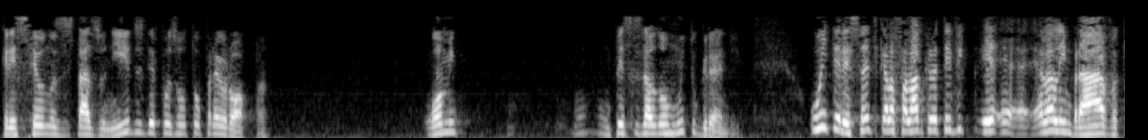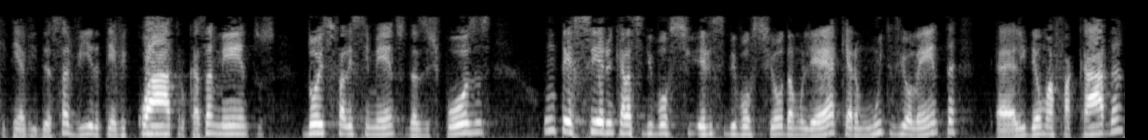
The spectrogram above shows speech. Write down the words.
cresceu nos Estados Unidos e depois voltou para a Europa. Um homem, um pesquisador muito grande. O interessante é que ela falava que ela teve, é, é, ela lembrava que tinha havido essa vida, teve quatro casamentos, dois falecimentos das esposas, um terceiro em que ela se divorciou, ele se divorciou da mulher, que era muito violenta, é, lhe deu uma facada.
